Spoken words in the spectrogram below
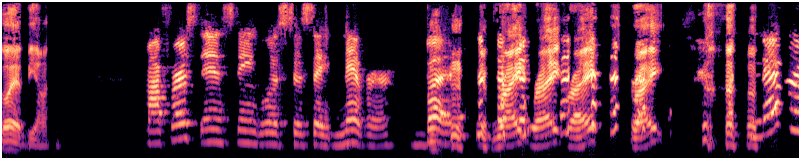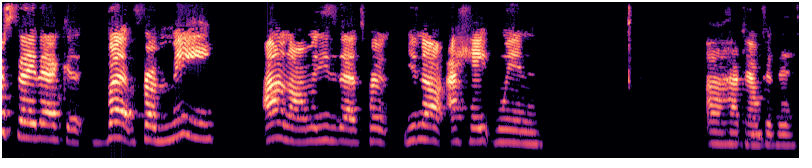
Go ahead, Bianca. My first instinct was to say never, but right, right, right, right. Never say that. But for me, I don't know. I'm gonna use that person. You know, I hate when. Uh, how can I put this?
